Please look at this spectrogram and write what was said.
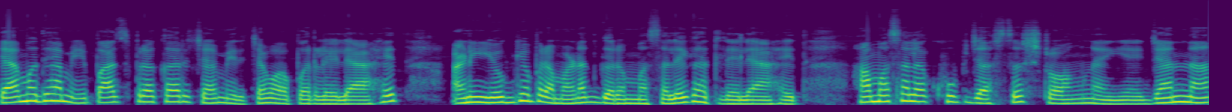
यामध्ये आम्ही पाच प्रकारच्या मिरच्या वापरलेल्या आहेत आणि योग्य प्रमाणात गरम मसाले घातलेले आहेत. हा मसाला खूप जास्त स्ट्रॉंग नाही आहे ज्यांना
